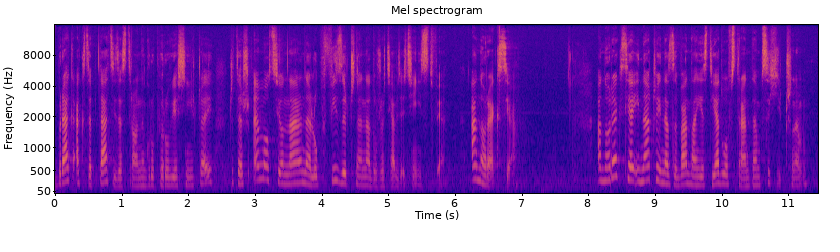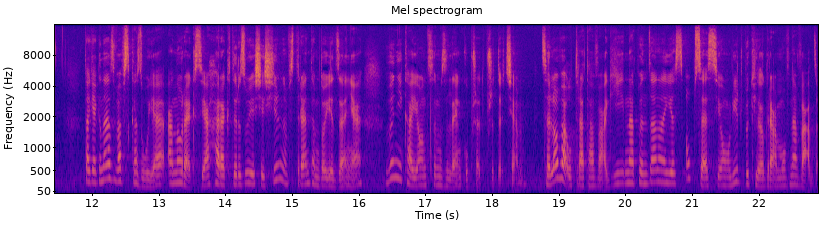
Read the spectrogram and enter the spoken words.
brak akceptacji ze strony grupy rówieśniczej, czy też emocjonalne lub fizyczne nadużycia w dzieciństwie. Anoreksja. Anoreksja inaczej nazywana jest jadłowstrętem psychicznym. Tak jak nazwa wskazuje, anoreksja charakteryzuje się silnym wstrętem do jedzenia wynikającym z lęku przed przytyciem. Celowa utrata wagi napędzana jest obsesją liczby kilogramów na wadze.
